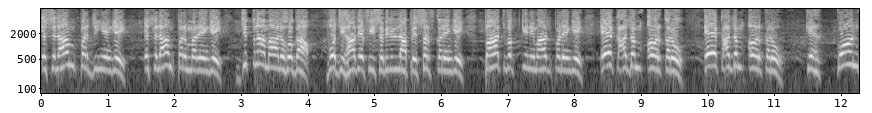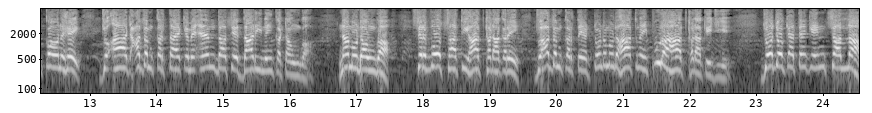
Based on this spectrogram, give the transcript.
اسلام پر جئیں گے، اسلام پر مریں گے۔ جتنا مال ہوگا وہ جہاد فی سبیل اللہ پہ صرف کریں گے۔ پانچ وقت کی نماز پڑھیں گے۔ ایک عزم اور کرو، ایک عزم اور کرو کہ کون کون ہے جو آج عزم کرتا ہے کہ میں آئندہ سے داڑھی نہیں کٹاؤں گا، نہ مڈاؤں گا۔ صرف وہ ساتھی ہاتھ کھڑا کریں جو عزم کرتے ہیں، ٹونڈ منڈ ہاتھ نہیں، پورا ہاتھ کھڑا کیجیے۔ جو جو کہتے ہیں کہ انشاءاللہ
